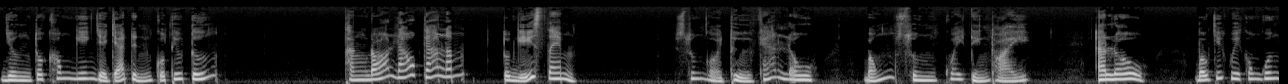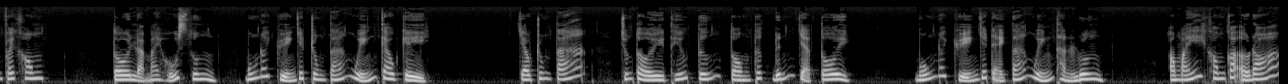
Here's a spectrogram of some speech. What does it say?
nhưng tôi không nghiêng về giả định của thiếu tướng. Thằng đó láo cá lắm, tôi nghĩ xem. Xuân ngồi thử khá lâu, bóng Xuân quay điện thoại. Alo, Bộ Chỉ huy Công quân phải không? Tôi là Mai Hữu Xuân, muốn nói chuyện với Trung tá Nguyễn Cao Kỳ. Chào Trung tá, chúng tôi thiếu tướng Tôn Thất Đính và tôi. Muốn nói chuyện với Đại tá Nguyễn Thành Luân. Ông ấy không có ở đó.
